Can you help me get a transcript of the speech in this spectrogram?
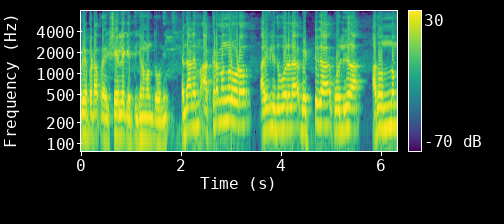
പ്രിയപ്പെട്ട പ്രേക്ഷകരിലേക്ക് എത്തിക്കണമെന്ന് തോന്നി. എന്തായാലും അക്രമങ്ങളോടോ അല്ലെങ്കിൽ ഇതുപോലുള്ള വെട്ടുക കൊല്ലുക അതൊന്നും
